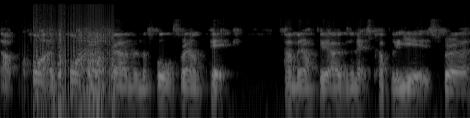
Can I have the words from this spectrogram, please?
up quite a quite a round and a fourth round pick coming up over the next couple of years for a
